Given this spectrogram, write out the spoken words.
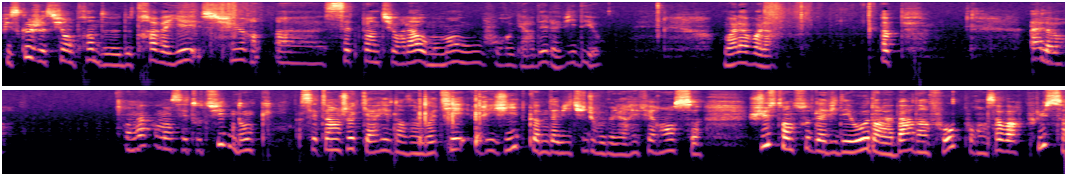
puisque je suis en train de, travailler sur euh, cette peinture là au moment où vous regardez la vidéo. Voilà, voilà. Hop. Alors, on va commencer tout de suite. Donc, c'est un jeu qui arrive dans un boîtier rigide. Comme d'habitude, je vous mets la référence juste en dessous de la vidéo, dans la barre d'infos, pour en savoir plus.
